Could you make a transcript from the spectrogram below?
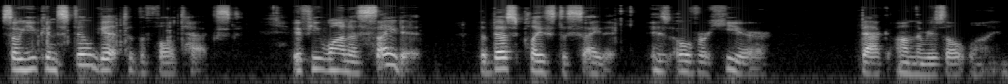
So you can still get to the full text. If you want to cite it, the best place to cite it is over here, back on the result line.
